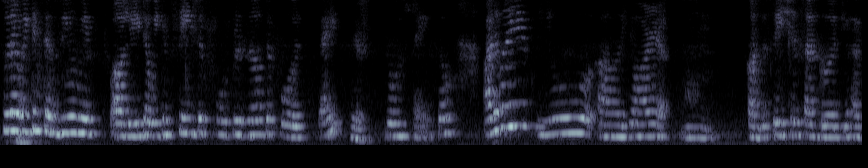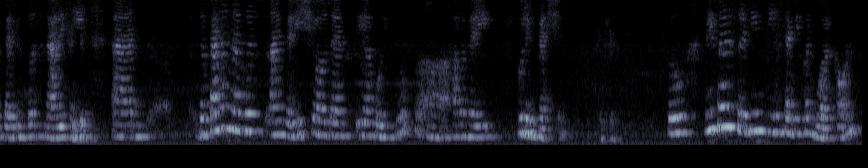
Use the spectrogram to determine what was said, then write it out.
So that we can consume it or later. We can save the food, preserve the food, right? Yes. Those things. So otherwise, you uh, your um, conversations are good. You have pleasant personality, and uh, the panel members. I'm very sure that they are going to uh, have a very good impression. Thank you. So these are certain things that you can work on,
